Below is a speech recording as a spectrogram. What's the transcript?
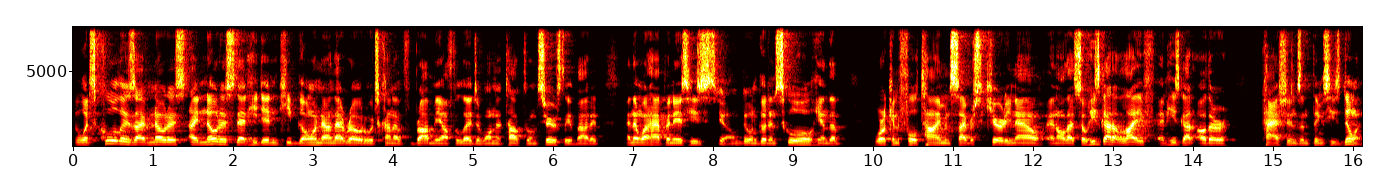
what's cool is I've noticed I noticed that he didn't keep going down that road, which kind of brought me off the ledge of wanting to talk to him seriously about it. And then what happened is he's you know doing good in school. He ended up working full time in cybersecurity now and all that. So he's got a life and he's got other passions and things he's doing.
